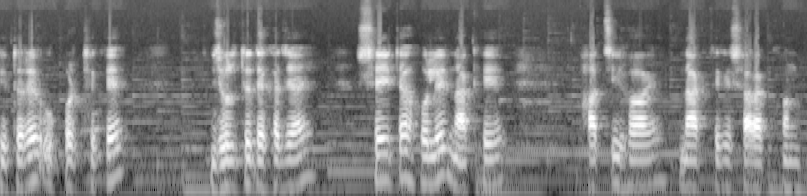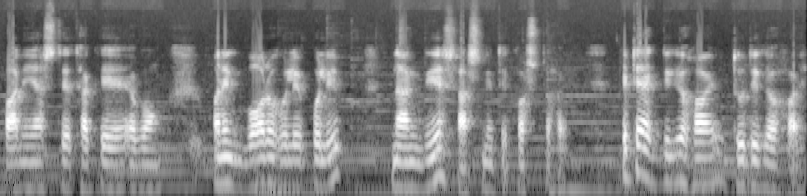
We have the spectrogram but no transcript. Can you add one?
ভিতরে উপর থেকে ঝুলতে দেখা যায়। সেইটা হলে নাকে হাঁচি হয়, নাক থেকে সারাক্ষণ পানি আসতে থাকে এবং অনেক বড় হলে পলিপ নাক দিয়ে শ্বাস নিতে কষ্ট হয়। এটা একদিকে হয়, দুদিকে হয়।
